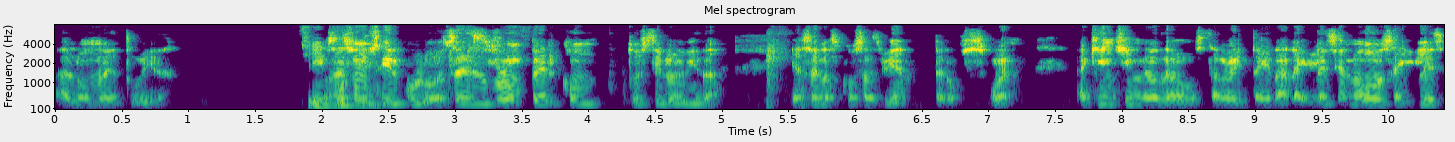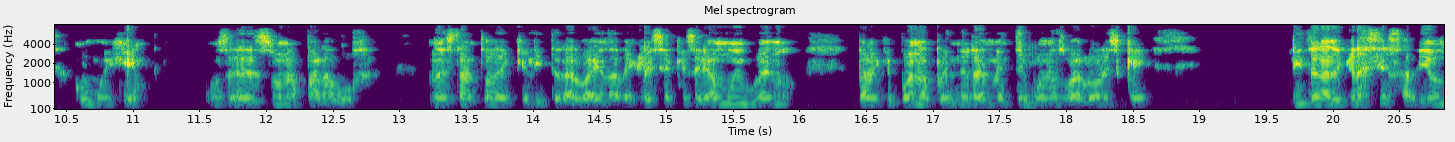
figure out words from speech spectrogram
al hombre de tu vida. Sí, es un círculo, es romper con tu estilo de vida y hacer las cosas bien. Pero pues, bueno, aquí en chingo le va a gustar ahorita ir a la iglesia, no, o sea, iglesia como ejemplo. O sea, es una paradoja. No es tanto de que literal vayan a la iglesia, que sería muy bueno para que puedan aprender realmente buenos valores que literal, gracias a Dios,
